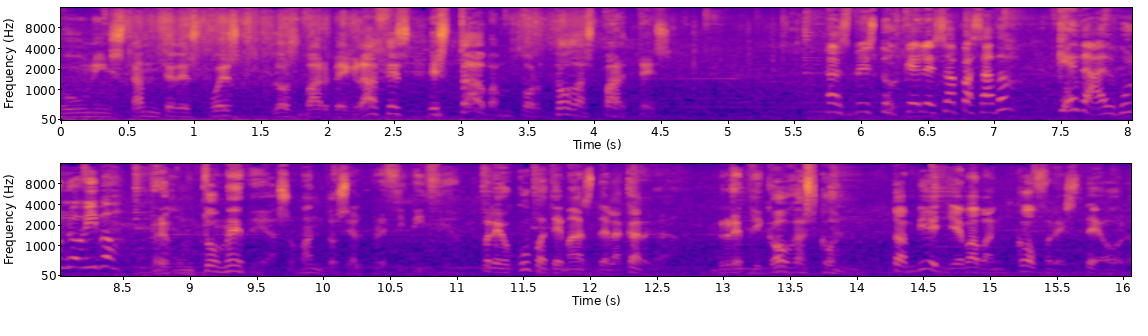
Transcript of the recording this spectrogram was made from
Un instante después, los barbeglaces estaban por todas partes. ¿Has visto qué les ha pasado? ¿Queda alguno vivo? Preguntó Mebe asomándose al precipicio. Preocúpate más de la carga. Replicó Gascón. También llevaban cofres de oro.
